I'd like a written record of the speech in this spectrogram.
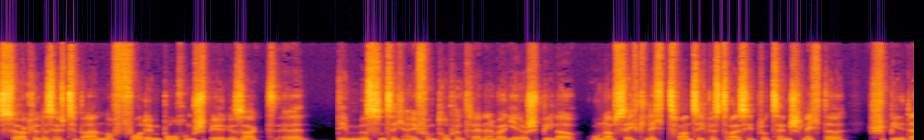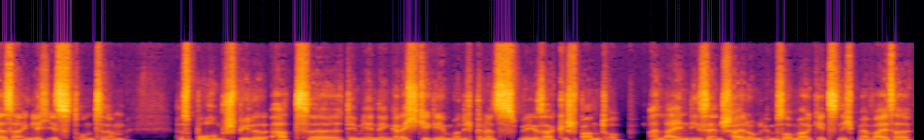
Circle des FC Bayern noch vor dem Bochum-Spiel gesagt, äh, die müssen sich eigentlich vom Tuchel trennen, weil jeder Spieler unabsichtlich 20 bis 30 Prozent schlechter spielt, als er eigentlich ist. Und ähm, das Bochum-Spiel hat äh, demjenigen recht gegeben. Und ich bin jetzt, wie gesagt, gespannt, ob allein diese Entscheidung im Sommer geht es nicht mehr weiter,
